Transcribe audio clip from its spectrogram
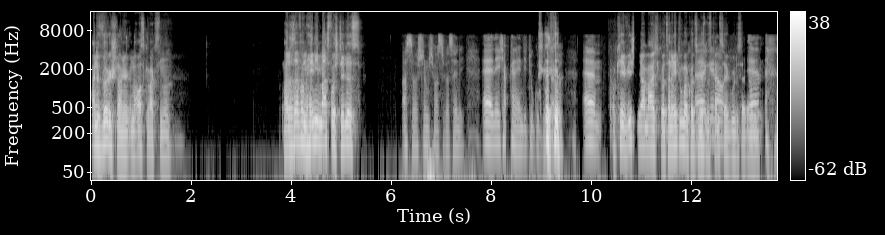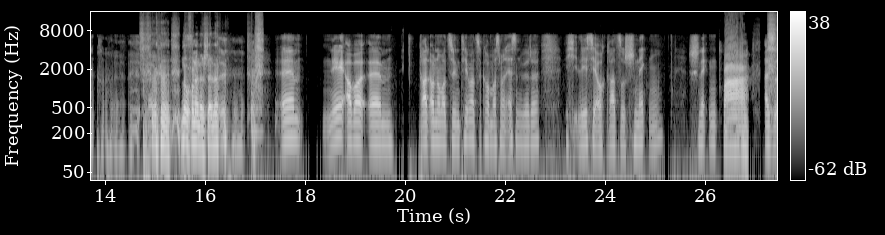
Eine Würgeschlange, eine ausgewachsene. Weil das einfach ein Handy machst, wo still ist. Achso, stimmt, ich mach's übers Handy. Äh, nee, ich habe kein Handy, du googelst einfach. ähm, Okay, wie, ja, mach ich kurz. Dann red du mal kurz ein Äh, bisschen, das kannst du ja gut, ist ja ähm, dann. no, von an der Stelle. ähm, nee, aber, ähm, gerade auch nochmal zu dem Thema zu kommen, was man essen würde. Ich lese hier auch gerade so Schnecken. Schnecken Bah. Also,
